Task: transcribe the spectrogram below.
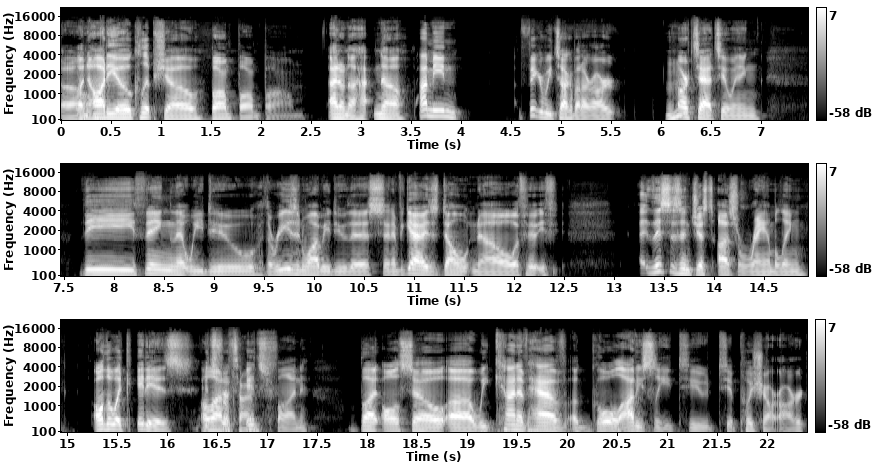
an Oh. audio clip show. Bum bum bum. I don't know how. No, I mean, I figure we talk about our art, Mhm. our tattooing, the thing that we do, the reason why we do this. And if you guys don't know, if, if this isn't just us rambling, although it, it is A lot of times. it's fun. But also, uh, we kind of have a goal, obviously, to to push our art.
